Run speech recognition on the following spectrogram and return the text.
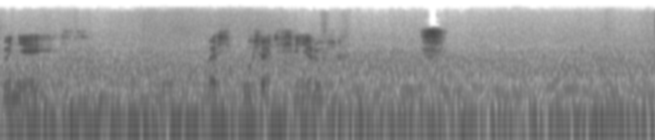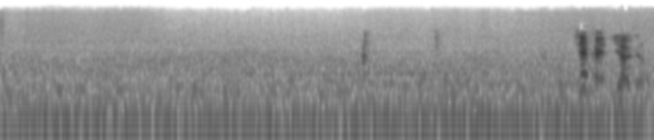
mógłby nie iść. Weź, usiądź i się nie ruszaj. Czekaj. Ja gram.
